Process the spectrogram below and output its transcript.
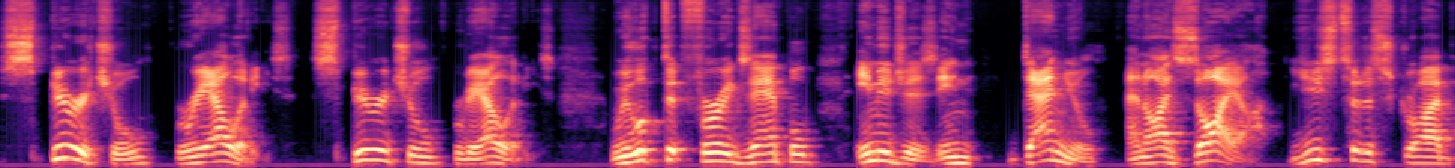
spiritual realities. Spiritual realities. We looked at, for example, images in Daniel and Isaiah used to describe,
